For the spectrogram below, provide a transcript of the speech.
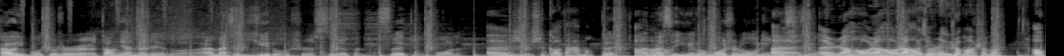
还有一部就是当年的这个 M S 一记录是四月份的，四月底播的。呃，是是高达吗？对，M S 一记录末世录零零七九。嗯，然后然后然后就是那个什么什么哦，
